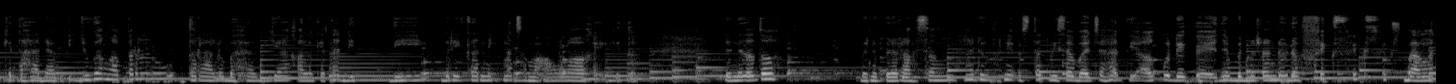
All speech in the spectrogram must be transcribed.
kita hadapi juga gak perlu terlalu bahagia kalau kita di diberikan nikmat sama Allah kayak gitu. Dan itu tuh bener-bener langsung aduh nih Ustadz bisa baca hati aku deh kayaknya beneran udah, udah fix fix fix banget.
